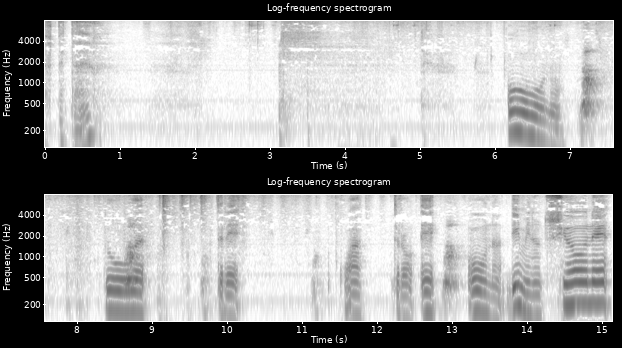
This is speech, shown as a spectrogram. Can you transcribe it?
aspetta eh. 1 2 3 4 e una diminuzione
